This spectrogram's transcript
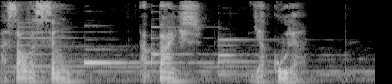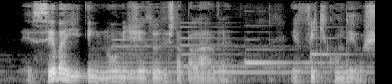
a salvação a paz e a cura. Receba aí em nome de Jesus esta palavra e fique com Deus.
